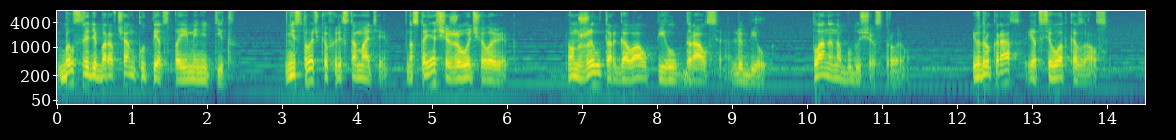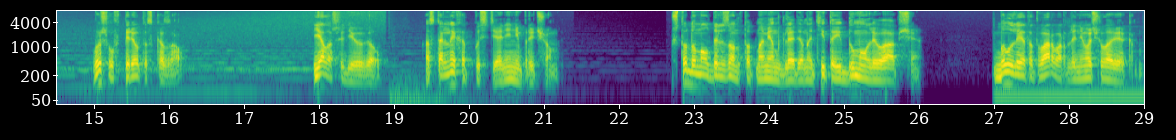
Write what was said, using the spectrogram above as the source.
Был среди боровчан купец по имени Тит. Не строчка в хрестоматии, настоящий живой человек. Он жил, торговал, пил, дрался, любил. Планы на будущее строил. И вдруг раз и от всего отказался – вышел вперед и сказал. «Я лошадей увел. Остальных отпусти, они ни при чем». Что думал Дельзон в тот момент, глядя на Тита, и думал ли вообще? Был ли этот варвар для него человеком?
